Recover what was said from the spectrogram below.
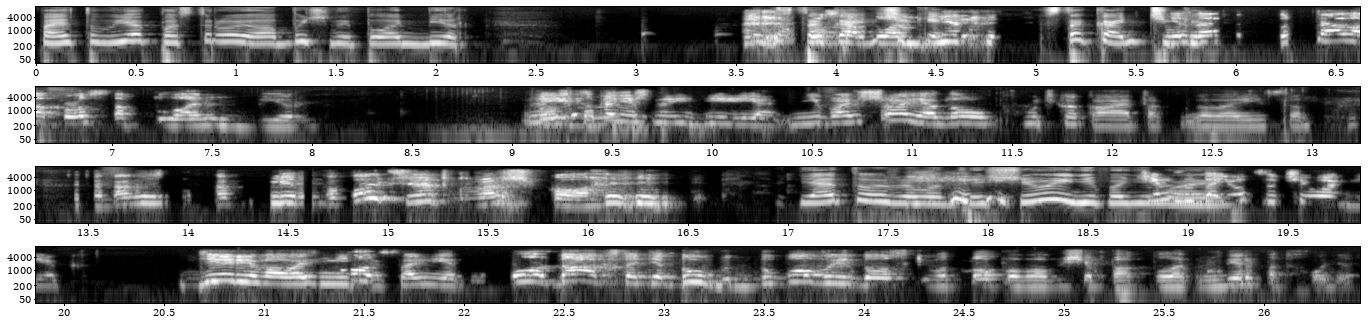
поэтому я построю обычный пломбир. В стаканчике. В Не стаканчике. знаю, сначала просто пломбир. У меня есть, конечно, идея. Небольшая, но хоть какая-то, как говорится. Как, как- блин, какой цвет рожка? Я тоже вот ищу и не Чем понимаю. задается человек? Дерево возьмите, совет. О, да, кстати, дуб, дубовые доски вот топово вообще под пломбир подходят.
